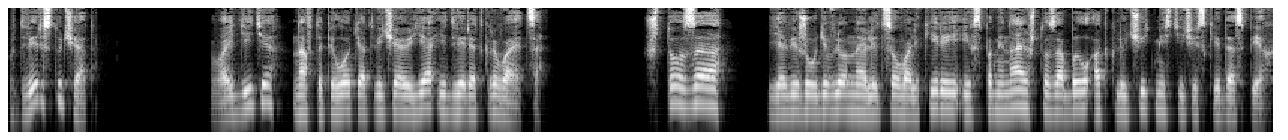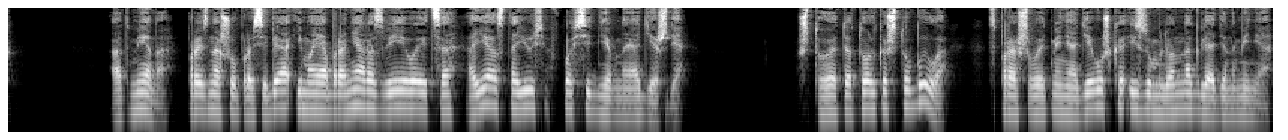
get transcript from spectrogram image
В дверь стучат. «Войдите», – на автопилоте отвечаю я, и дверь открывается. «Что за...» Я вижу удивленное лицо Валькирии и вспоминаю, что забыл отключить мистический доспех. «Отмена», – произношу про себя, и моя броня развеивается, а я остаюсь в повседневной одежде. «Что это только что было?» – спрашивает меня девушка, изумленно глядя на меня.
